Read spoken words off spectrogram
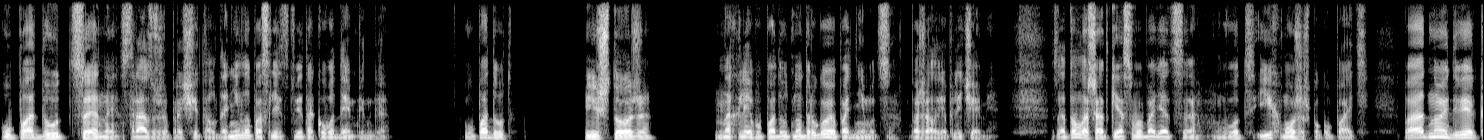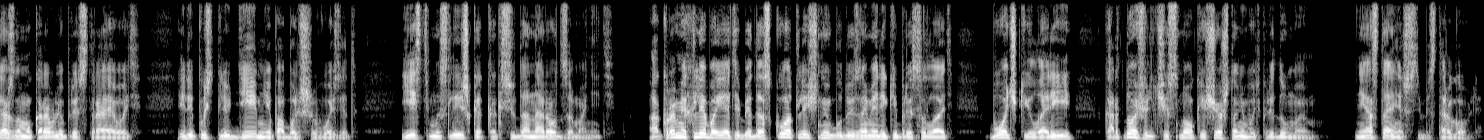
Упадут цены, сразу же просчитал Данила последствия такого демпинга. Упадут. И что же? На хлеб упадут, на другое поднимутся, пожал я плечами. Зато лошадки освободятся, вот их можешь покупать. По одной-две каждому кораблю пристраивать. Или пусть людей мне побольше возят. Есть мыслишка, как сюда народ заманить. А кроме хлеба я тебе доску отличную буду из Америки присылать, бочки, лари, картофель, чеснок, еще что-нибудь придумаем. Не останешься без торговли.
